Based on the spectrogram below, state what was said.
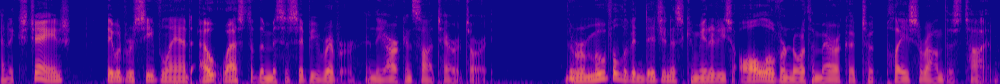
In exchange, they would receive land out west of the Mississippi River in the Arkansas Territory. The removal of indigenous communities all over North America took place around this time,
